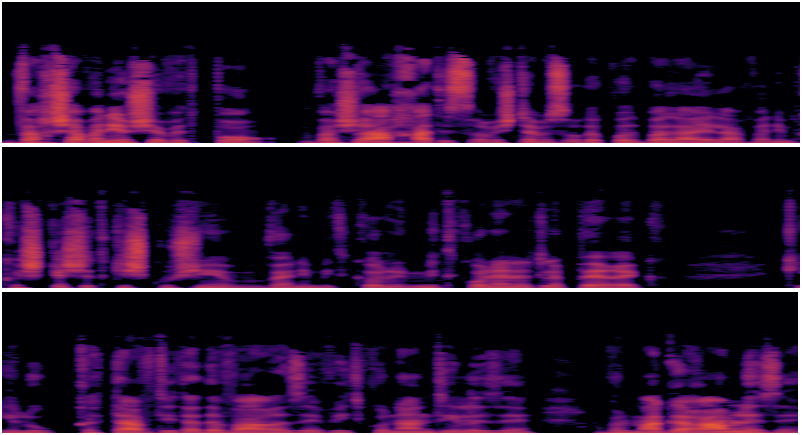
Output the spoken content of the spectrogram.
ועכשיו אני יושבת פה, והשעה 11 ו-12 דקות בלילה, ואני מקשקשת קשקושים, ואני מתכונ... מתכוננת לפרק. כאילו, כתבתי את הדבר הזה והתכוננתי לזה, אבל מה גרם לזה?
